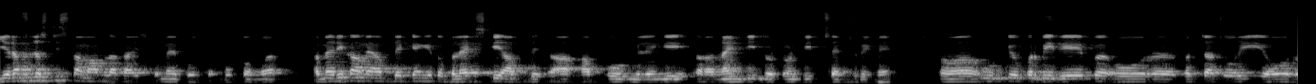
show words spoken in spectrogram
ये रफ जस्टिस का मामला था इसको मैं बोलूँगा अमेरिका में आप देखेंगे तो ब्लैक्स की आप आ, आपको मिलेंगी नाइनटीन और ट्वेंटी सेंचुरी में। आ, उनके ऊपर भी रेप और बच्चा चोरी और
